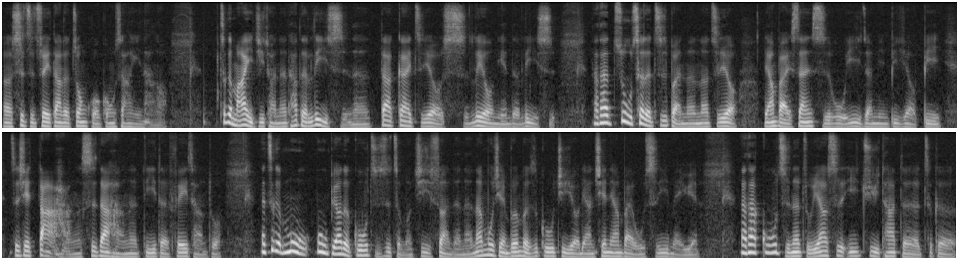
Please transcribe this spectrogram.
呃市值最大的中国工商银行哦。这个蚂蚁集团呢，它的历史呢，大概只有十六年的历史。那它注册的资本呢，呢只有两百三十五亿人民币，要比这些大行四大行呢低得非常多。那这个目目标的估值是怎么计算的呢？那目前本本是估计有两千两百五十亿美元。那它估值呢，主要是依据它的这个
